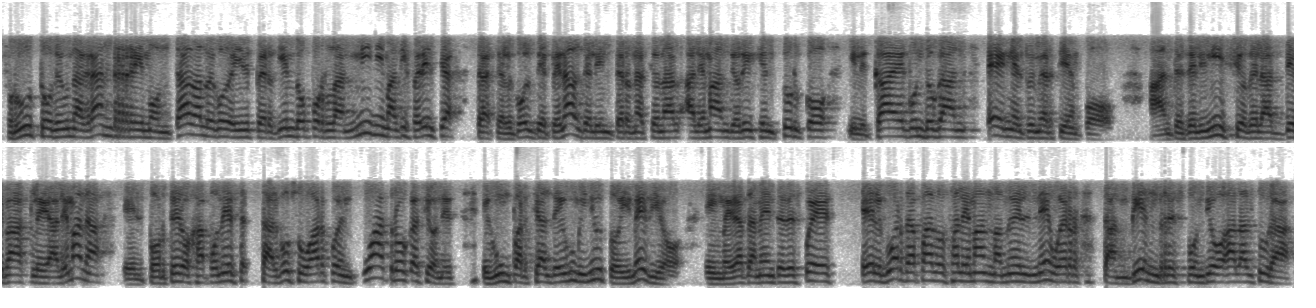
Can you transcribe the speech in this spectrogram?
fruto de una gran remontada luego de ir perdiendo por la mínima diferencia tras el gol de penal del internacional alemán de origen turco Ilkay Gundogan en el primer tiempo. Antes del inicio de la debacle alemana, el portero japonés salvó su arco en cuatro ocasiones en un parcial de un minuto y medio. Inmediatamente después, El guardapalos alemán Manuel Neuer también respondió a la altura,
